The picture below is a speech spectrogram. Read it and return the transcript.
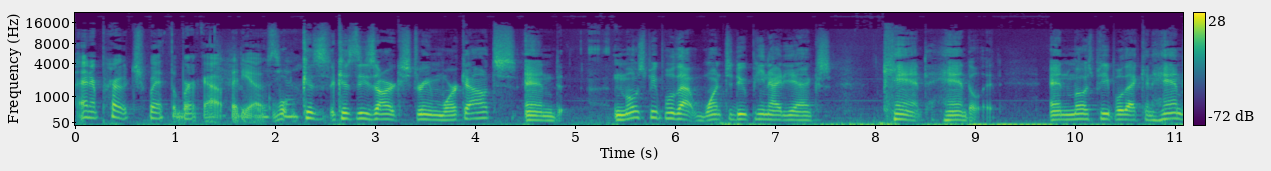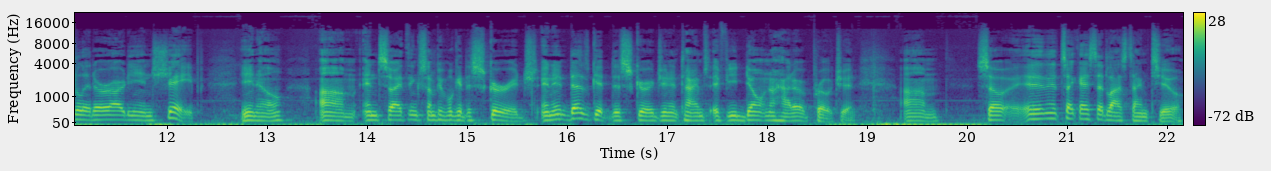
an approach with workout videos. yeah. because these are extreme workouts and most people that want to do P90X can't handle it and most people that can handle it are already in shape you know um, and so I think some people get discouraged and it does get discouraging at times if you don't know how to approach it um, so and it's like I said last time too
